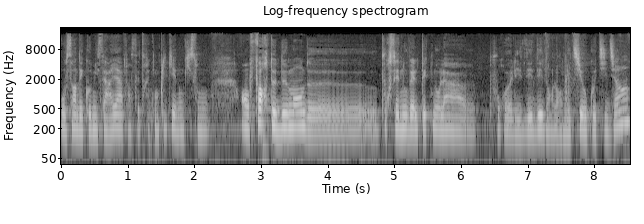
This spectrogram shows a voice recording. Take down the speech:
au sein des commissariats. Enfin, c'est très compliqué. Donc, ils sont en forte demande pour ces nouvelles technos-là pour les aider dans leur métier au quotidien,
